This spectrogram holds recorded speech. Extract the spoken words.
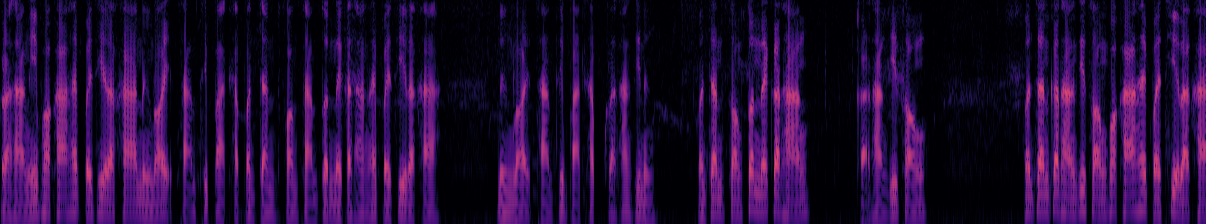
กระถางนี้พ่อค้าให้ไปที่ราคา 130 บาทครับวันจันทร์ฟอร์ม 3 ต้นในกระถางให้ไปที่ราคา 130 บาทครับกระถางที่ 1 วันจันทร์สองต้นในกระถางกระถางที่2วันจันทร์กระถางที่2พ่อค้าให้ไปที่ราคา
